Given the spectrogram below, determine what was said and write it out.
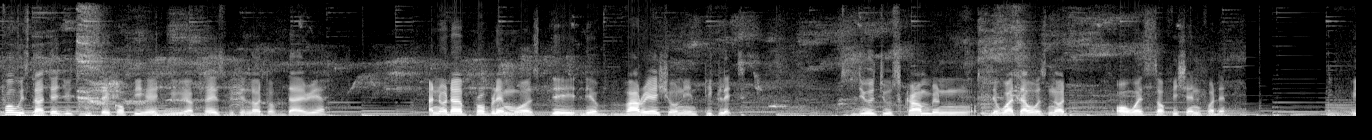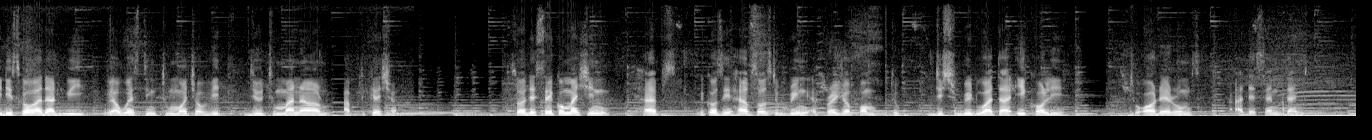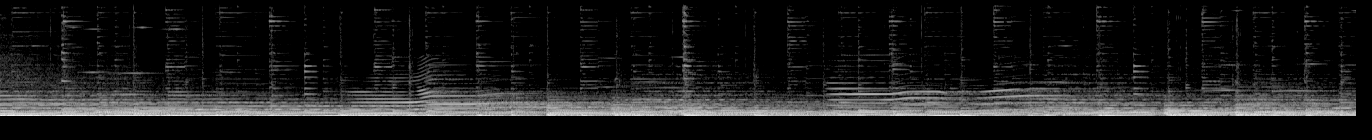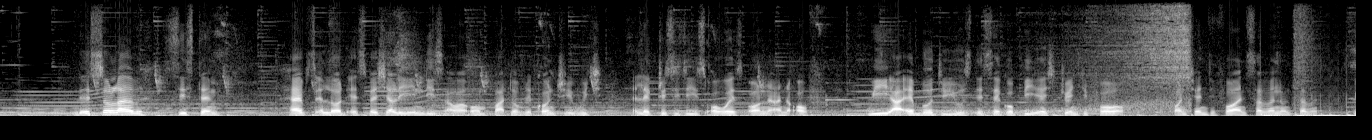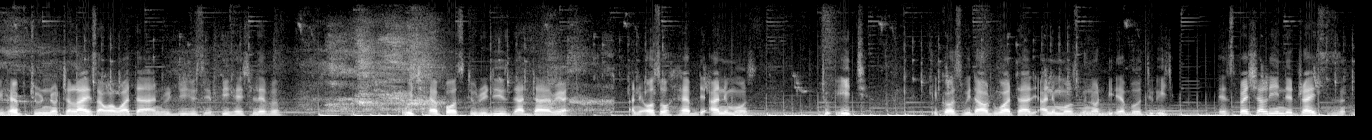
Before we started using the Selko-pH, we were faced with a lot of diarrhea. Another problem was the, the variation in piglets. Due to scrambling, the water was not always sufficient for them. We discovered that we, we are wasting too much of it due to manual application. So the Selko machine helps because it helps us to bring a pressure pump to distribute water equally to all the rooms at the same time. The solar system helps a lot, especially in this our own part of the country, which electricity is always on and off. We are able to use the Selko-pH 24 on 24 and 7 on 7. We help to neutralize our water and reduce the pH level, which help us to reduce that diarrhea. And it also help the animals to eat, because without water, the animals will not be able to eat, especially in the dry season.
